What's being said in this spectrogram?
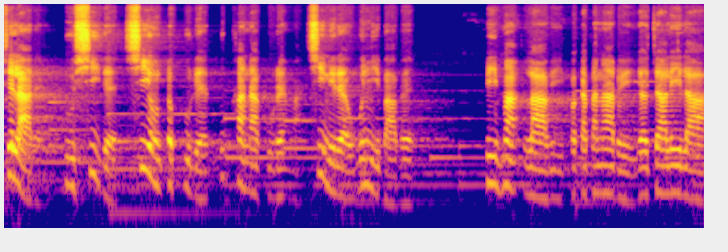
ဖြစ်လာတယ် तू ရှိတယ်ရှိအောင်တစ်ခုတည်းသူခန္ဓာကိုယ်ထဲမှာရှိနေတဲ့ဝိညာဉ်ပါပဲပြီးမှလာပြီးပကတနာတွေယောက်ျားလေးလား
